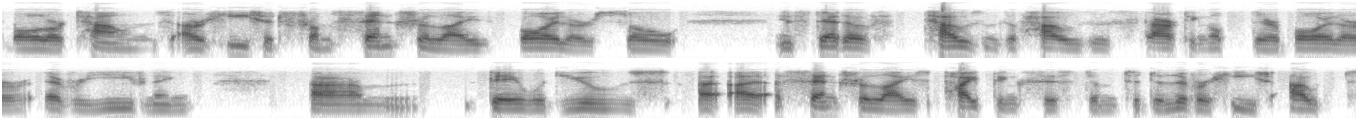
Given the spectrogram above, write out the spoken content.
smaller towns are heated from centralized boilers. So instead of thousands of houses starting up their boiler every evening, um, they would use a, a, centralized piping system to deliver heat out to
